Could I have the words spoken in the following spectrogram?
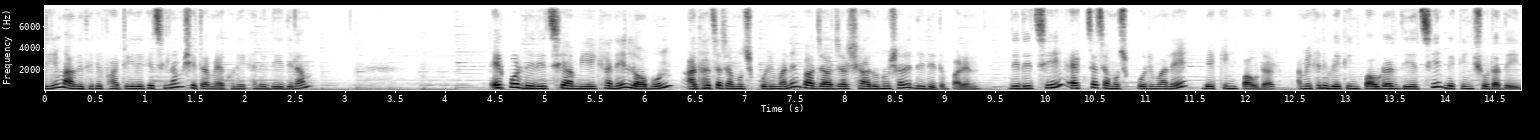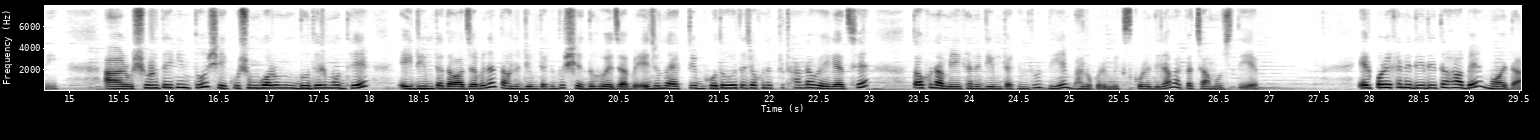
ডিম, আগে থেকে ফাটিয়ে রেখেছিলাম, সেটা আমি এখন এখানে দিয়ে দিলাম। এরপর দিয়ে দিচ্ছি আমি এখানে লবণ, আধা চা চামচ পরিমাণে বা যার যার স্বাদ অনুসারে দিয়ে দিতে পারেন। দিয়ে দিচ্ছি এক চা চামচ পরিমাণে বেকিং পাউডার। আমি এখানে বেকিং পাউডার দিয়েছি, বেকিং সোডা দিইনি। আর শুরুতে কিন্তু সেই কুসুম গরম দুধের মধ্যে এই ডিমটা দেওয়া যাবে না, তাহলে ডিমটা কিন্তু সেদ্ধ হয়ে যাবে। এই জন্য অ্যাক্টিভ হতে হতে যখন একটু ঠান্ডা হয়ে গেছে, তখন আমি এখানে ডিমটা কিন্তু দিয়ে ভালো করে মিক্স করে দিলাম একটা চামচ দিয়ে। এরপর এখানে দিয়ে দিতে হবে ময়দা।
